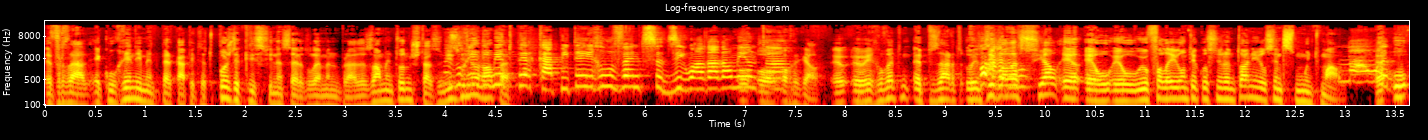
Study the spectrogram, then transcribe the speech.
a verdade é que o rendimento per capita, depois da crise financeira do Lehman Brothers, aumentou nos Estados Unidos e na Europa. Mas o rendimento per capita é irrelevante se a desigualdade aumenta. Oh, oh, oh Raquel, é, é, irrelevante, apesar de... A desigualdade claro. social, é, é, eu, eu falei ontem com o Sr. António e ele sente-se muito mal. Não, é... o,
